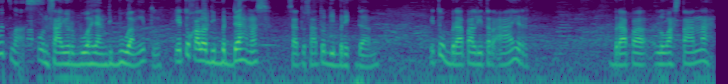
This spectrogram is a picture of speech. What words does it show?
food loss. Apa pun sayur buah yang dibuang itu, itu kalau dibedah mas, satu-satu di breakdown, itu berapa liter air, berapa luas tanah,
